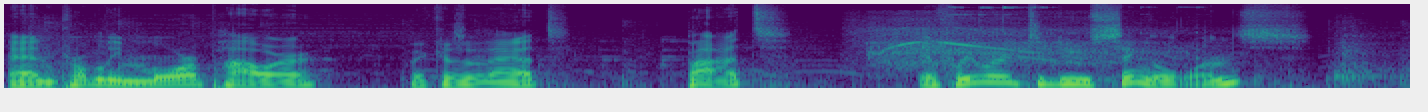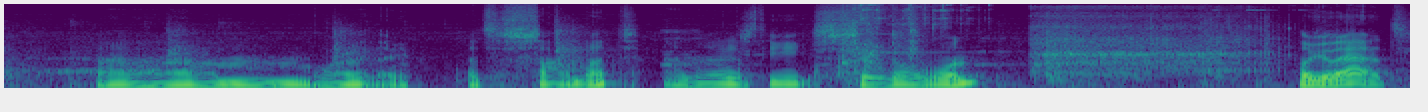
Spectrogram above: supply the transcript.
and probably more power because of that. But if we were to do single ones, um, where are they? That's a Sarmat, and there's the single one. Look at that.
